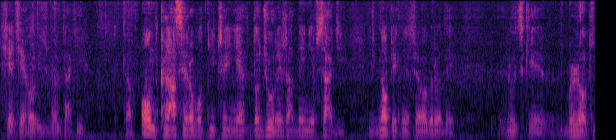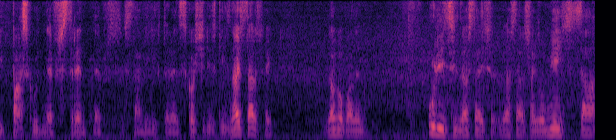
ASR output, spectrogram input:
Sieciechowicz był taki, to on klasy robotniczej nie, do dziury żadnej nie wsadzi. No piękniejsze ogrody ludzkie, bloki paskudne, wstrętne wstawili, które z Kościeliskiej, z najstarszej zakopanym ulicy najstarsze- najstarszego miejsca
